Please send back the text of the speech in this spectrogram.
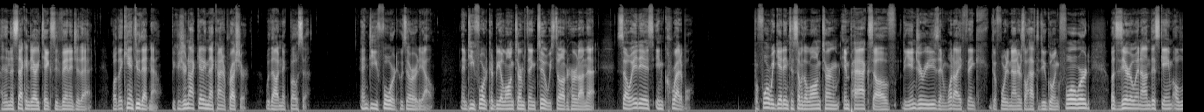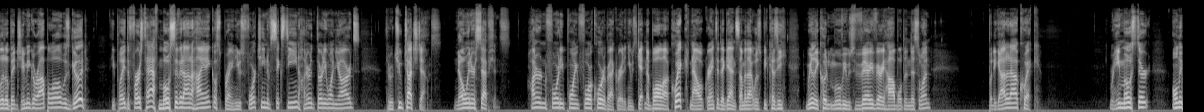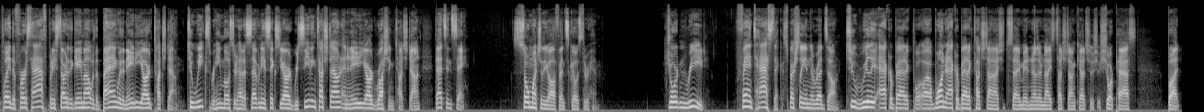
and then the secondary takes advantage of that. Well, they can't do that now because you're not getting that kind of pressure without Nick Bosa and Dee Ford, who's already out. And Dee Ford could be a long term thing too. We still haven't heard on that. So it is incredible. Before we get into some of the long term impacts of the injuries and what I think the 49ers will have to do going forward, let's zero in on this game a little bit. Jimmy Garoppolo was good. He played the first half, most of it on a high ankle sprain. He was 14 of 16, 131 yards, threw two touchdowns, no interceptions. 140.4 quarterback rating. He was getting the ball out quick. Now, granted, again, some of that was because he really couldn't move. He was very, very hobbled in this one, but he got it out quick. Raheem Mostert only played the first half, but he started the game out with a bang with an 80 yard touchdown. Two weeks, Raheem Mostert had a 76 yard receiving touchdown and an 80 yard rushing touchdown. That's insane. So much of the offense goes through him. Jordan Reed fantastic, especially in the red zone. Two really acrobatic, uh, one acrobatic touchdown, I should say. Made another nice touchdown catch, a short pass, but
